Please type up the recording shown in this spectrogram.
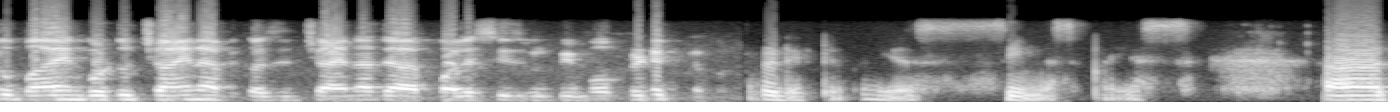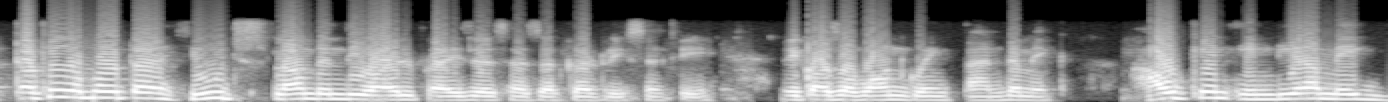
to buy and go to China because in China their policies will be more predictable. predictable yes seamless yes uh, talking about a huge slump in the oil prices has occurred recently because of ongoing pandemic how can india make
